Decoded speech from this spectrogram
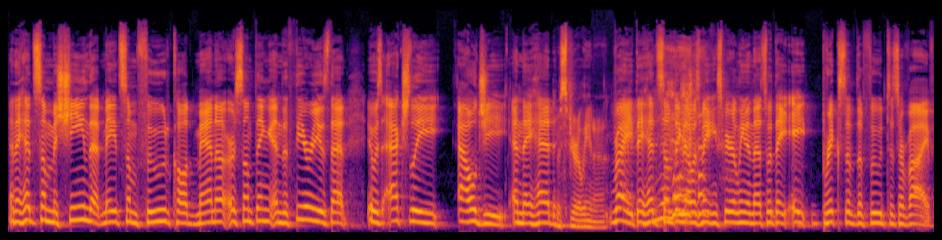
and they had some machine that made some food called manna or something and the theory is that it was actually algae and they had It was spirulina. right they had something that was making spirulina and that's what they ate bricks of the food to survive.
